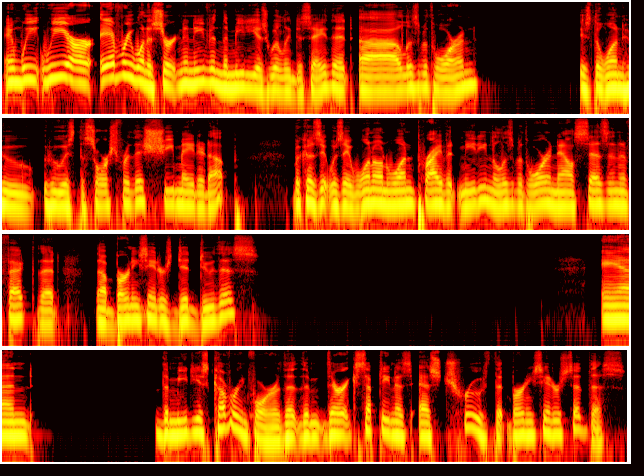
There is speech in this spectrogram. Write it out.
And we we are everyone is certain, and even the media is willing to say that uh, Elizabeth Warren is the one who who is the source for this. She made it up because it was a one-on-one private meeting. Elizabeth Warren now says, in effect, that uh, Bernie Sanders did do this. and the media is covering for her. The, the, they're accepting as, as truth that Bernie Sanders said this.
